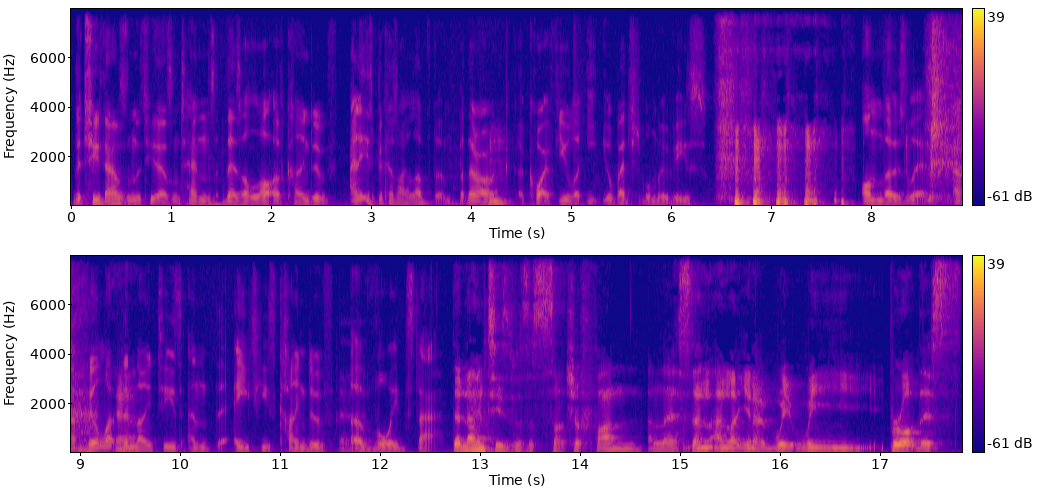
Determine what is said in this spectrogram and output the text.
the 2000s, the 2010s. There's a lot of kind of, and it's because I love them, but there are Hmm. quite a few like Eat Your Vegetable movies on those lists, and I feel like Yeah. the '90s and the '80s kind of avoids that. the 90s was a, such a fun list and, and like you know we we brought this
